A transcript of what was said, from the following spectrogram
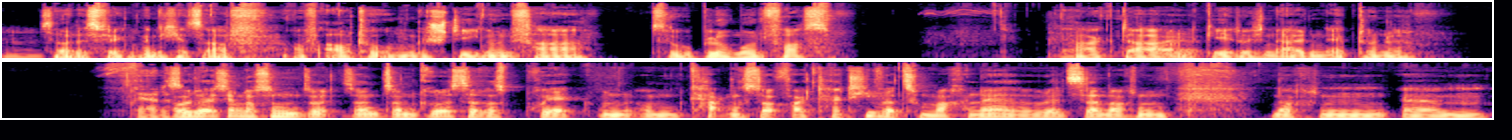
Mhm. So, deswegen bin ich jetzt auf, auf Auto umgestiegen und fahre zu Blum und Voss. Park ja, da und gehe durch den alten Elbtunnel. Ja, Aber du hast ja noch so ein, so, so ein größeres Projekt, um, um Karkensdorf attraktiver zu machen. Ne? Du willst da noch ein, noch ein ähm,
